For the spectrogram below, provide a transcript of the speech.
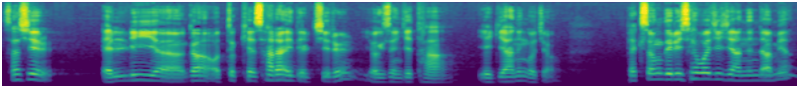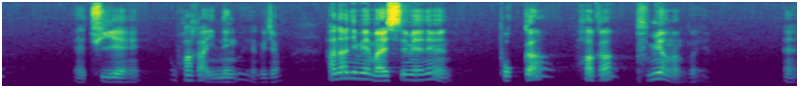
사실 엘리야가 어떻게 살아야 될지를 여기서 이제 다 얘기하는 거죠. 백성들이 세워지지 않는다면 예, 뒤에 화가 있는 거예요. 그죠? 하나님의 말씀에는 복과 화가 분명한 거예요. 예.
